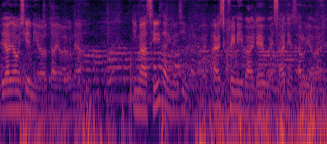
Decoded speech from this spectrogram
ဘုရားကျောင်းရှိတဲ့နေရာတော့တာရပါခင်ဗျာဒီမှာစီးဆိုင်လည်းရှိပါတယ် ice cream တွေပါလဲဝယ်စားတင်စားလို့ရပါတယ်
